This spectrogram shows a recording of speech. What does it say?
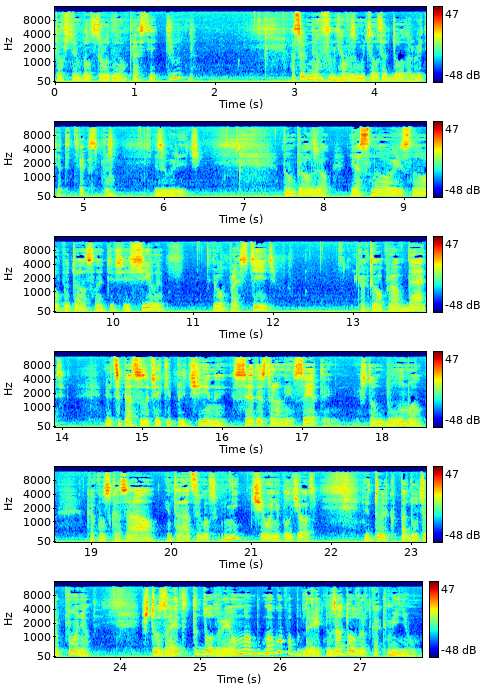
То, что мне было трудно его простить. Трудно. Особенно меня возмутил этот доллар. Видите, это текст прям из его речи. Но он продолжал. Я снова и снова пытался найти все силы, его простить, как-то его оправдать, и цепляться за всякие причины, с этой стороны, с этой, что он думал, как он сказал, интонация голоса. Ничего не получалось. И только под утро понял, что за этот доллар я его могу поблагодарить, ну за доллар как минимум.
